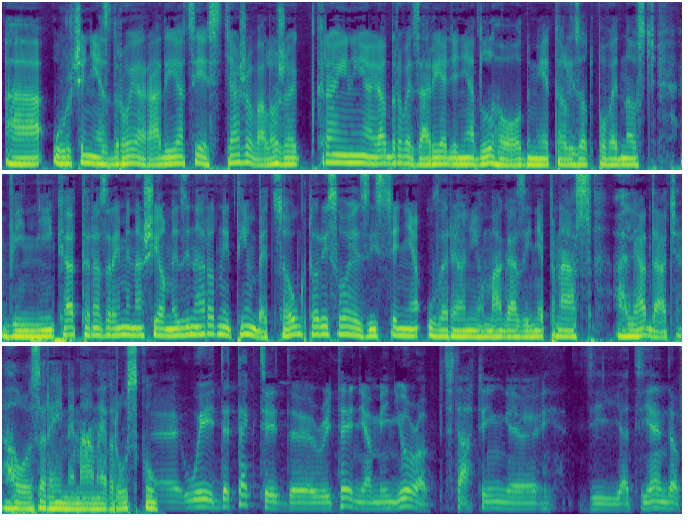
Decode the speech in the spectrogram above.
a určenie zdroja radiácie stiažovalo, že krajiny a jadrové zariadenia dlho odmietali zodpovednosť zodpovednosť vinníka teraz zrejme našiel medzinárodný tým vedcov, ktorí svoje zistenia uverejnili v magazíne PNAS. Hľadať ho zrejme máme v Rusku. Uh, we detected ruthenium in Europe starting uh, the, at the end of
